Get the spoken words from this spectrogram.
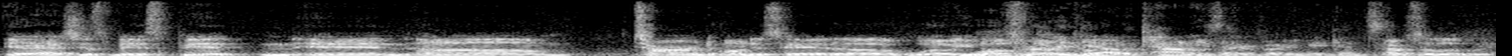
it has just been spent and, and um, turned on its head of well, you well, know, it's really the out of counties that are voting against it. absolutely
